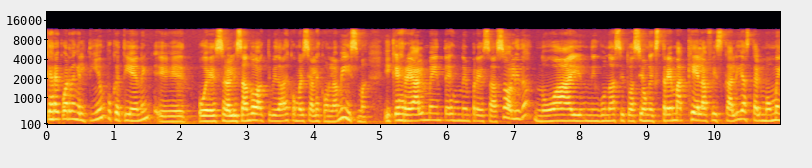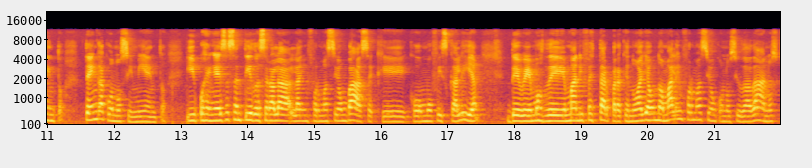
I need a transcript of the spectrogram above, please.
que recuerden el tiempo que tienen, eh, pues realizando actividades comerciales con la misma y que realmente es una empresa sólida, no hay ninguna situación extrema que la Fiscalía hasta el momento tenga conocimiento. Y pues en ese sentido esa era la información base que como Fiscalía debemos de manifestar para que no haya una mala información con los ciudadanos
